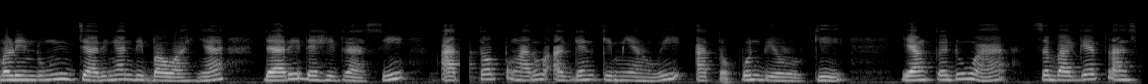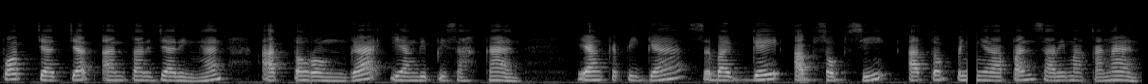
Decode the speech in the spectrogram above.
melindungi jaringan di bawahnya dari dehidrasi atau pengaruh agen kimiawi ataupun biologi. Yang kedua, sebagai transport zat-zat antar jaringan atau rongga yang dipisahkan. Yang ketiga, sebagai absorpsi atau penyerapan sari makanan,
